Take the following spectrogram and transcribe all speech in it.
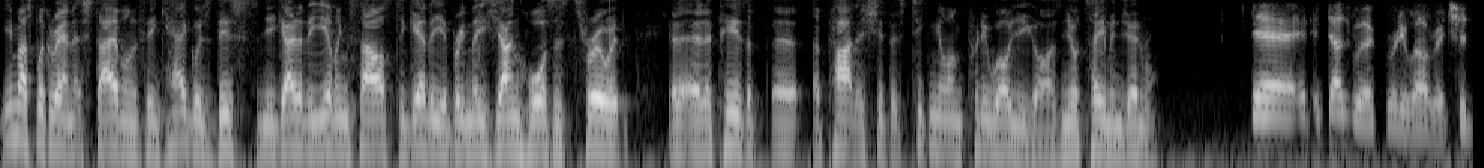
you must look around at stable and think, how good's this? And you go to the yearling sales together, you bring these young horses through it. It, it appears a, a, a partnership that's ticking along pretty well, you guys, and your team in general. Yeah, it, it does work really well, Richard.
